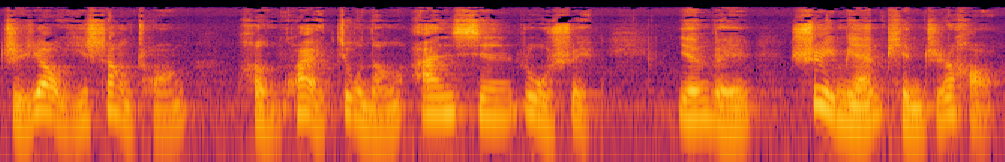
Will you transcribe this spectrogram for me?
只要一上床，很快就能安心入睡，因为睡眠品质好。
